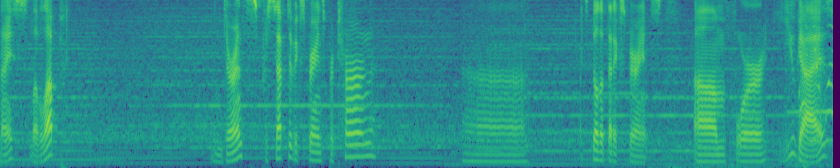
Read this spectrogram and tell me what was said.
Nice. Level up. Endurance. Perceptive experience per turn. Uh, let's build up that experience. Um, for you guys...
